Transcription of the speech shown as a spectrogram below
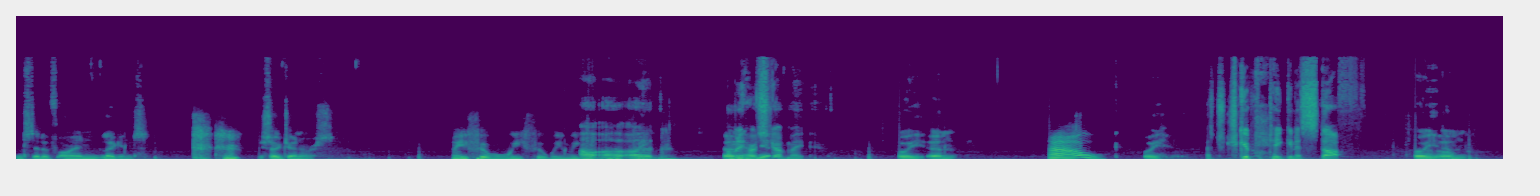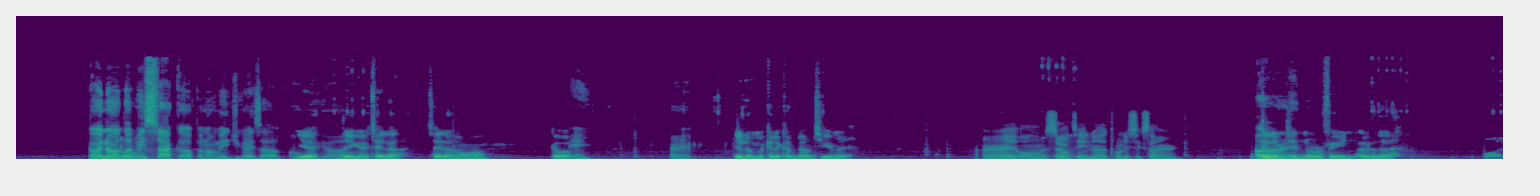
instead of iron leggings. You're so generous. How you feel when we feel when we get I'll, I'll, I'll, nothing. How many Um, hearts yeah. do you have, mate? Oi, um, Ow! oi, That's what you get for taking his stuff. oi, Hello? um, Oh, wait, no, Hold let me stack up and I'll made you guys up. Oh yeah, there you go. Take that. Take that. Oh well. Go up. Me? Alright. Dylan, we're gonna come down to you, mate. Alright, well I'm Listen. smelting uh, 26 iron. Dylan's Alright. in the ravine over there. Why?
